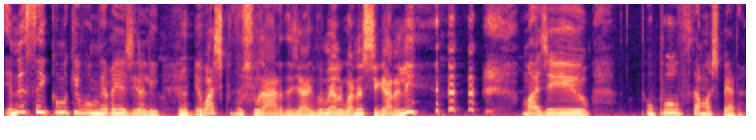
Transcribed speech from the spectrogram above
eu nem sei como é que eu vou me reagir ali. Eu acho que vou chorar já, em primeiro lugar, a chegar ali. Mas eu, o povo está à espera.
